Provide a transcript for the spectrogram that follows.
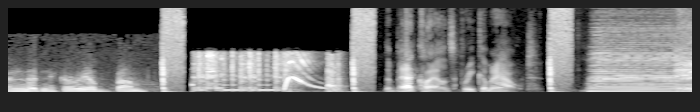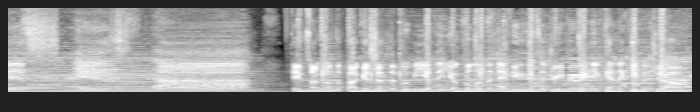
A nudnik, a real bum. The bad clowns freak him out. This is the theme song of the podcast of the movie of the uncle of the nephew who's a dreamer and he can keep a job.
